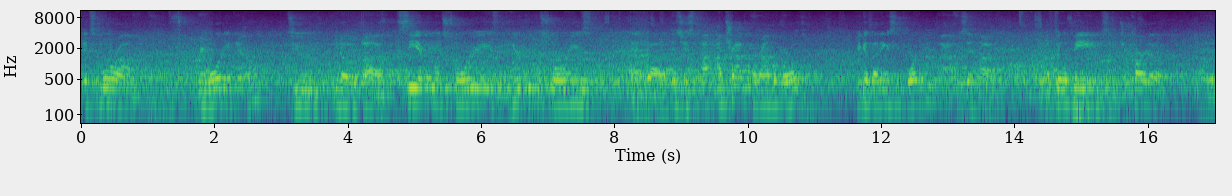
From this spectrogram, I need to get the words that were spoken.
it's more um, rewarding now to you know uh, see everyone's stories and hear people's stories, and uh, it's just I, am traveling around the world because I think it's important. I was in uh, you know Philippines and Jakarta and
